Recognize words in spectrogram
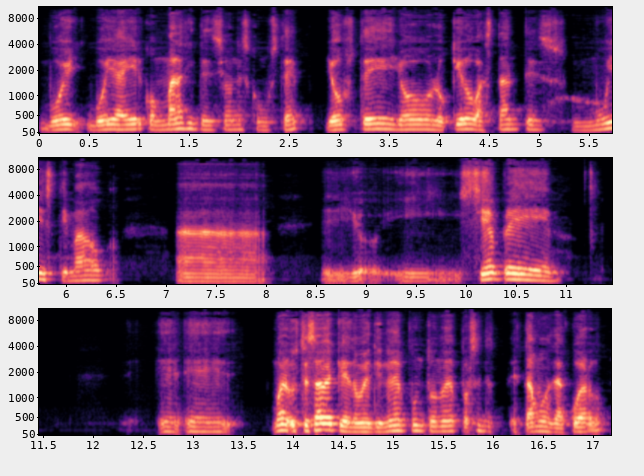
voy, voy a ir con malas intenciones con usted. Yo usted, yo lo quiero bastante, es muy estimado. Ah, y, siempre, eh, eh, bueno, usted sabe que el 99.9% estamos de acuerdo.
